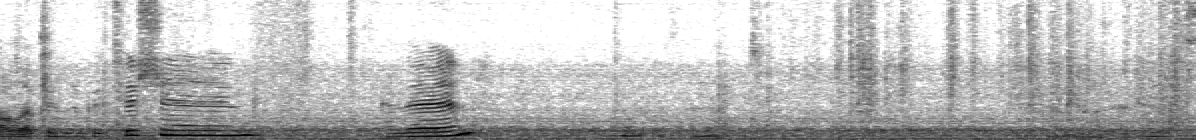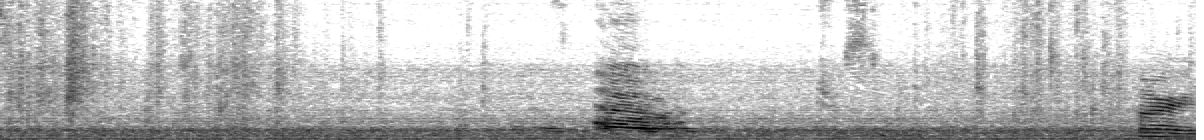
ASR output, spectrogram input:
all up in the petition. And then, what is that? I don't know what that is. Interesting. Hard.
